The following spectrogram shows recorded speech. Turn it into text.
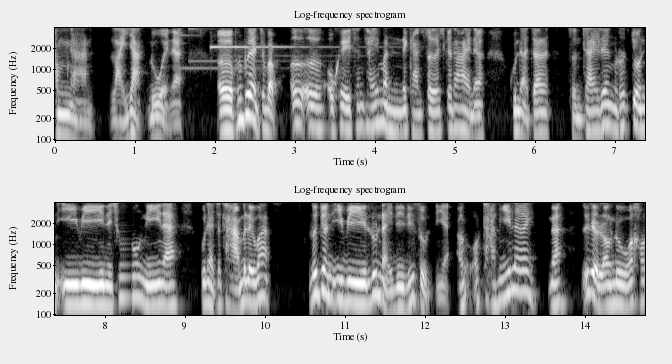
ทำงานหลายอย่างด้วยนะเออเพื่อนๆจะแบบเออเออโอเค ฉันใช้มันในการเซิร์ชก็ได้นะคุณอาจจะสนใจเรื่องรถยนต์ EV ในช่วงนี้นะคุณอาจจะถามไปเลยว่ารถยนต์ EV รุ่นไหนดีที่สุดเนี่ยเอาเอาถามงี้เลยนะแล้วเดี๋ยวลองดูว่าเขา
